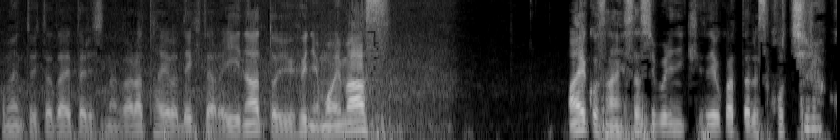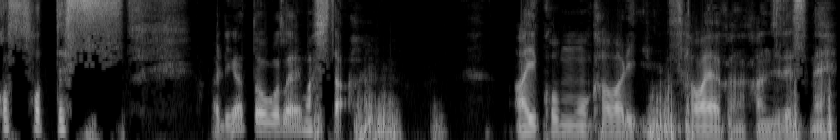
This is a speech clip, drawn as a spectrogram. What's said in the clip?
コメントいただいたりしながら対話できたらいいなというふうに思います。愛子さん久しぶりに来てよかったです。こちらこそです。ありがとうございました。アイコンも変わり、爽やかな感じですね。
